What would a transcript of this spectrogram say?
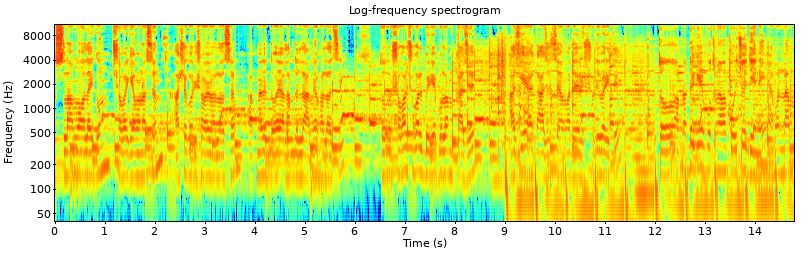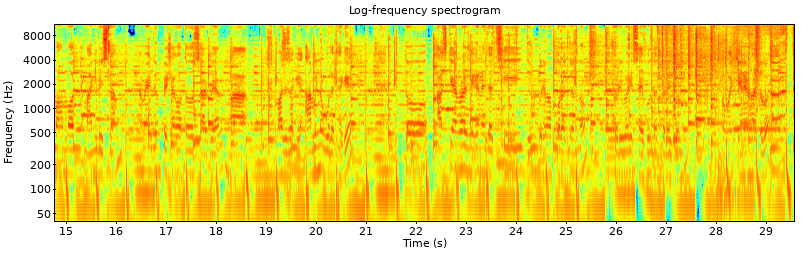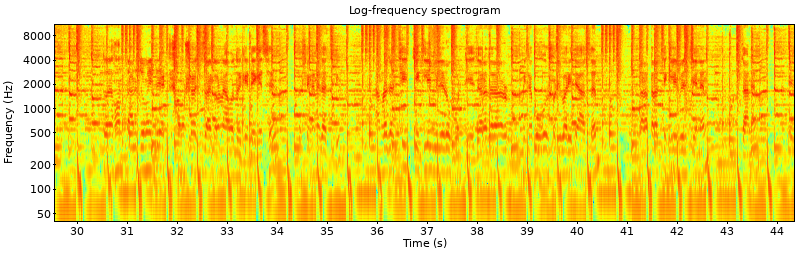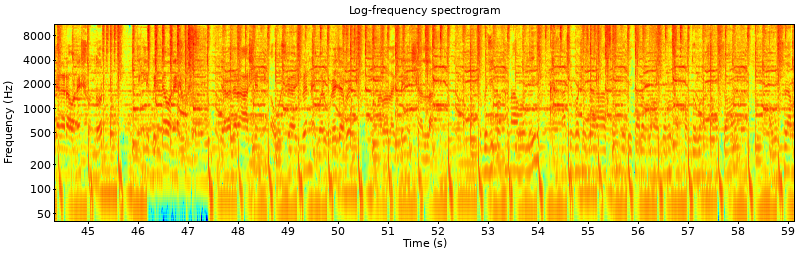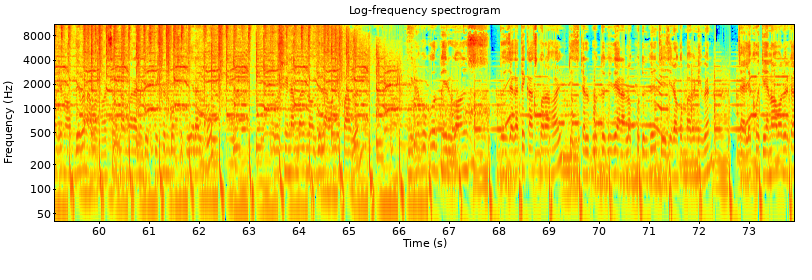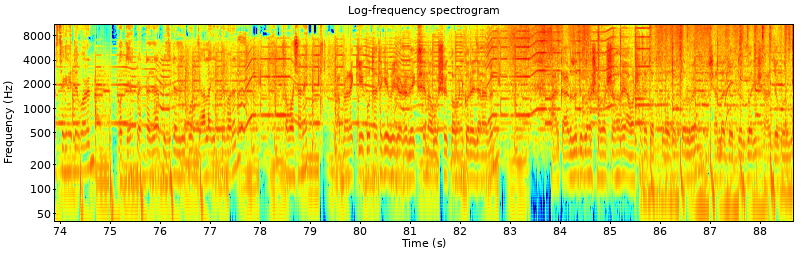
আসসালামু আলাইকুম। সবাই কেমন আছেন? আশা করি সবাই ভালো আছেন। আপনাদের দয় আলহামদুলিল্লাহ আমিও ভালো আছি। তো সকাল সকাল বেরিয়ে পড়লাম কাজে। আজকে কাজ হচ্ছে আমাদের শনিবাড়িতে তো আপনাদেরকে প্রথমে আমার পরিচয় দিয়ে নিই। আমার নাম মোহাম্মদ মাইনুল ইসলাম। আমি একজন পেশাগত সার্ভেয়ার বা মাঝে যাকে আমিনও বলে থাকে। তো আজকে আমরা সেখানে যাচ্ছি জমি পরিমাপ করার জন্য। শনিবাড়ি সাইফুল ডাক্তারের সবাই চেনেন হয়তো বা তো এখন তার জমিতে একটা সমস্যা হয়েছে, যার কারণে আমাদেরকে ডেকেছে। তো সেখানে যাচ্ছি। আমরা যাচ্ছি চিকলি বিলের ওপর দিয়ে। যারা যারা মিঠাপুকুর শনিবাড়িতে আছেন, তারা তারা চিকলি বিল চেনেন, জানেন। এই জায়গাটা অনেক সুন্দর। চিকলি বিলটা অনেক সুন্দর। যারা যারা আসেন, অবশ্যই আসবেন। একবার ঘুরে যাবেন। ভালো লাগবে ইনশাল্লাহ তো বেশি কথা না বলি, আশেপাশে যারা আছেন, যদি কারও কোনো জমি সংক্রান্ত দেবেন, আমার হোয়াটসঅ্যাপ নাম্বার আমি ডিসক্রিপশন বক্সে দিয়ে রাখব। তো সেই নাম্বারে নক দিলে আমাকে পাবেন। মিঠাপুকুর মিরগঞ্জ দুই জায়গাতে কাজ করা হয়। ডিজিটাল পদ্ধতিতে অ্যানালগ পদ্ধতিতে যে যেরকমভাবে নেবেন, চাইলে খতিয়ানও আমাদের কাছ থেকে নিতে পারেন। খতিয়ান প্যান্টাগ্রাফ ডিজিটাল রিপোর্ট যা লাগিয়ে নিতে পারেন। সমস্যা নেই। আপনারা কে কোথা থেকে ভিডিওটা দেখছেন, অবশ্যই কমেন্ট করে জানাবেন। আর কারও যদি কোনো সমস্যা হয়, আমার সাথে যোগাযোগ করবেন। ইনশাল্লাহ যদ্দূর পারি সাহায্য করব।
